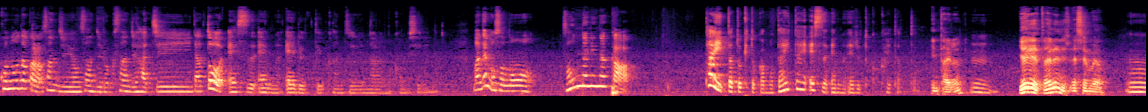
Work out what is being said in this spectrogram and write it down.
このだから343638だと SML っていう感じになるのかもしれない。まあでもそのそんなになんかタイ行った時とかも大体 SML とか書いてあった。In Thailand? うん。いやいやタイランド is SML うん。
